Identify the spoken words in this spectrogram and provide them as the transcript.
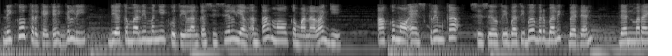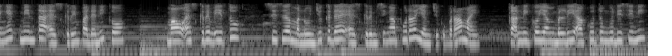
Niko terkekeh geli, dia kembali mengikuti langkah Sisil yang entah mau ke mana lagi. Aku mau es krim kak, Sisil tiba-tiba berbalik badan dan merengek minta es krim pada Niko. Mau es krim itu? Sisil menunjuk kedai es krim Singapura yang cukup ramai. Kak Niko yang beli aku tunggu di sini,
